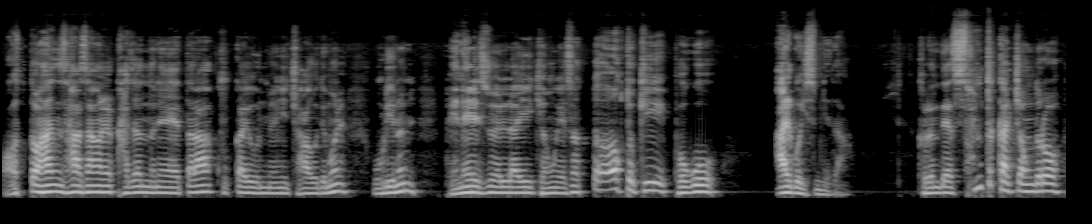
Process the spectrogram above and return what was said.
어떠한 사상을 가졌느냐에 따라 국가의 운명이 좌우됨을 우리는 베네수엘라의 경우에서 똑똑히 보고 알고 있습니다. 그런데 섬뜩할 정도로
